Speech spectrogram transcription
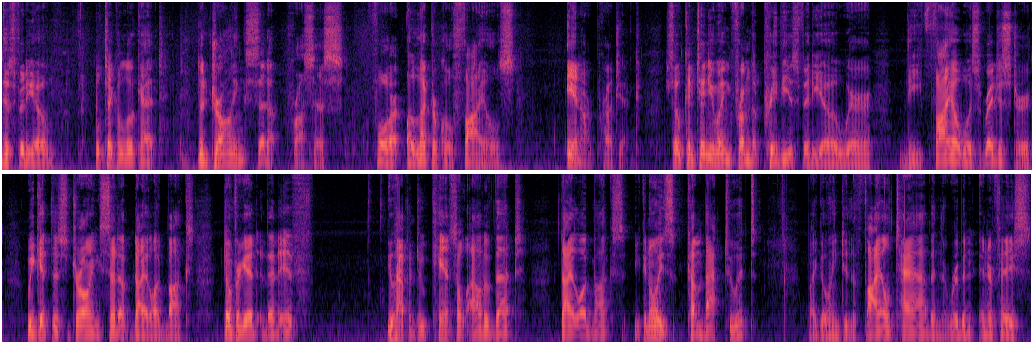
this video, we'll take a look at the drawing setup process for electrical files in our project. So continuing from the previous video where the file was registered, we get this drawing setup dialog box. Don't forget that if you happen to cancel out of that dialog box, you can always come back to it by going to the File tab in the ribbon interface,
